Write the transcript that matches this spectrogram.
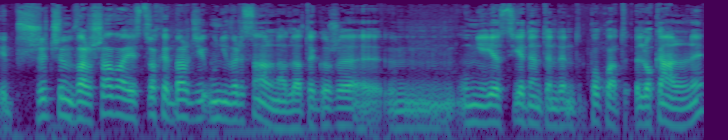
Y, Przy czym Warszawa jest trochę bardziej uniwersalna, dlatego że mm, u mnie jest jeden ten, ten pokład lokalny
